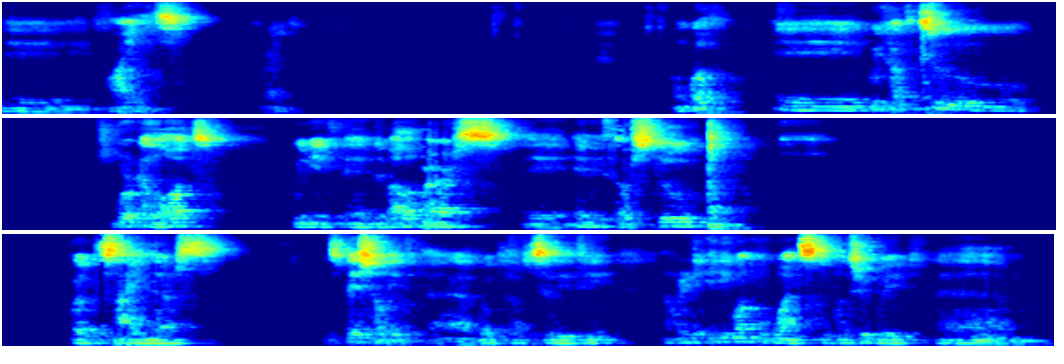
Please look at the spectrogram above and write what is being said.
uh, files, right? Well, uh, we have to work a lot. We need uh, developers, uh, editors too, web designers, especially web facility, and really anyone who wants to contribute um,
